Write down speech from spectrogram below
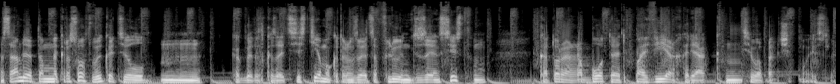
На самом деле, там Microsoft выкатил, как бы это сказать, систему, которая называется Fluent Design System, которая работает поверх React Native, почему, если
